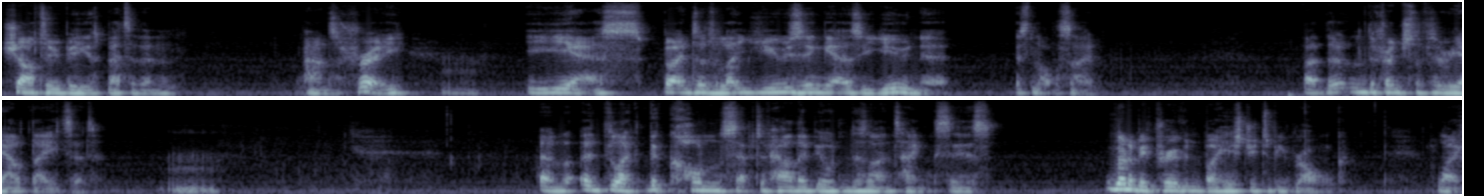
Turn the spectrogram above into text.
Char two B is better than Panzer three. Yes, but in terms of like using it as a unit, it's not the same. The the French stuff is very outdated. and uh, like the concept of how they build and design tanks is going to be proven by history to be wrong. Like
